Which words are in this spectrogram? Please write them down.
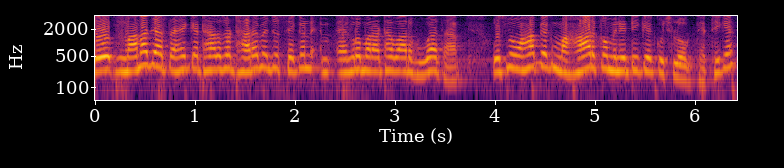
तो माना जाता है कि 1818 में जो सेकंड एंग्लो मराठा वार हुआ था, उसमें वहाँ पे एक महार कम्युनिटी के कुछ लोग थे, ठीक है?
